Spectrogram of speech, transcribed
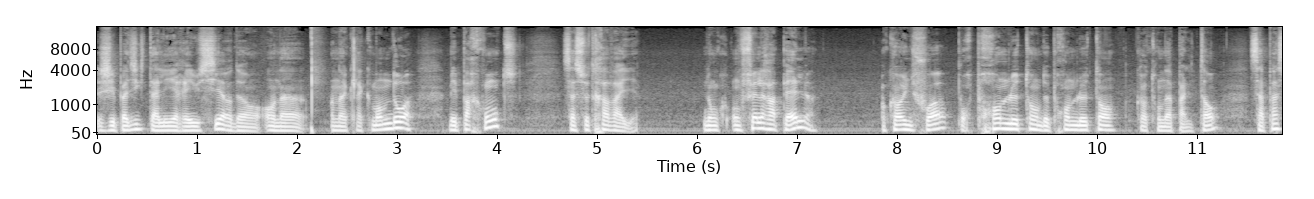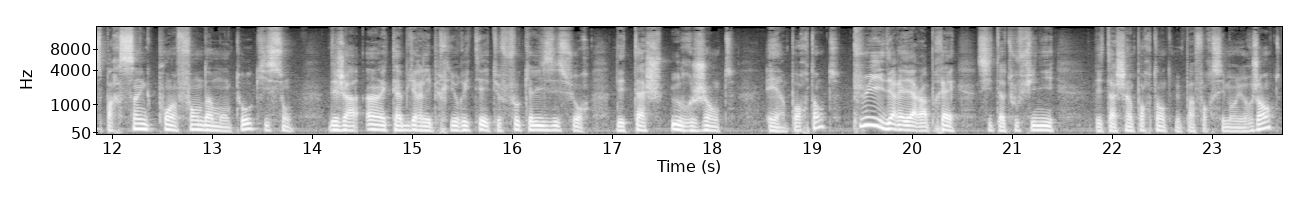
j'ai pas dit que tu allais réussir en, un, en un claquement de doigts. Mais par contre, ça se travaille. Donc on fait le rappel, encore une fois, pour prendre le temps de prendre le temps quand on n'a pas le temps, ça passe par cinq points fondamentaux qui sont Déjà, un, établir les priorités et te focaliser sur des tâches urgentes et importantes. Puis derrière, après, si tu as tout fini, les tâches importantes mais pas forcément urgentes,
